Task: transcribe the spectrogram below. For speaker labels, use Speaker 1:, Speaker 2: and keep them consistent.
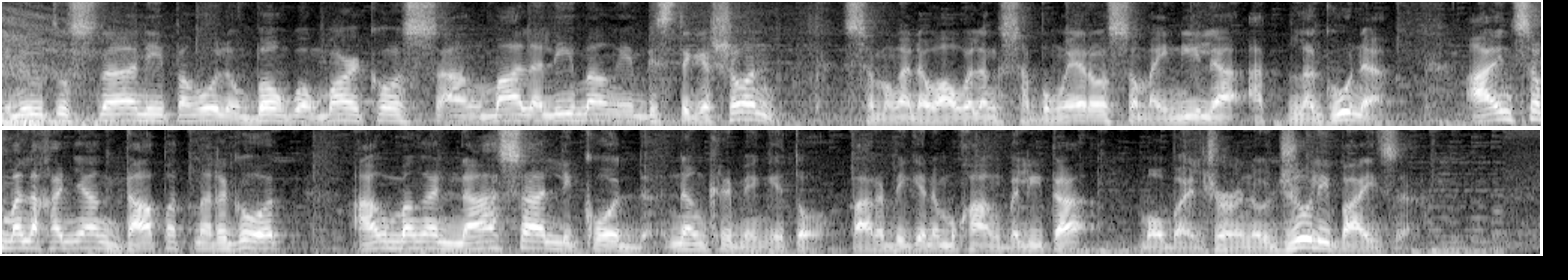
Speaker 1: Inutos na ni Pangulong Bongbong Marcos ang malalimang investigasyon sa mga nawawalang sabungero sa Maynila at Laguna. Ayon sa Malacanang, dapat managot ang mga nasa likod ng krimeng ito. Para bigyan ng mukha ang balita, Mobile Journal Julie Baiza.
